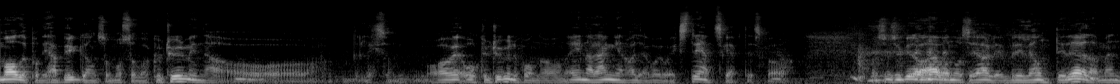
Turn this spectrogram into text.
male på de her byggene som også var kulturminner. og liksom og, og Kulturminnefondet og Einar Engen og alle var jo ekstremt skeptiske. Og, jeg syns ikke det var noe så jævlig briljant idé, da, men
